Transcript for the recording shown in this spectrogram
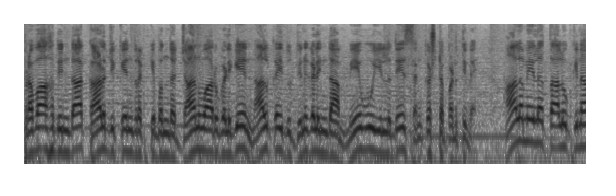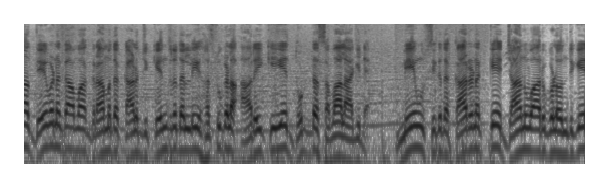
ಪ್ರವಾಹದಿಂದ ಕಾಳಜಿ ಕೇಂದ್ರಕ್ಕೆ ಬಂದ ಜಾನುವಾರುಗಳಿಗೆ ನಾಲ್ಕೈದು ದಿನಗಳಿಂದ ಮೇವು ಇಲ್ಲದೆ ಸಂಕಷ್ಟ ಪಡ್ತಿವೆ ಆಲಮೇಲ ತಾಲೂಕಿನ ದೇವಣಗಾವ ಗ್ರಾಮದ ಕಾಳಜಿ ಕೇಂದ್ರದಲ್ಲಿ ಹಸುಗಳ ಆರೈಕೆಯೇ ದೊಡ್ಡ ಸವಾಲಾಗಿದೆ. ಮೇವು ಸಿಗದ ಕಾರಣಕ್ಕೆ ಜಾನುವಾರುಗಳೊಂದಿಗೆ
